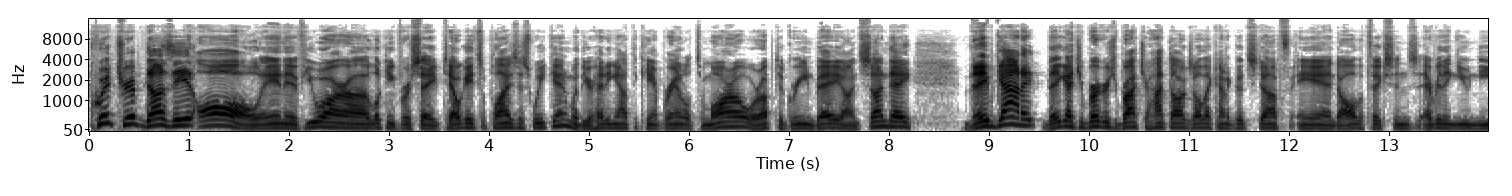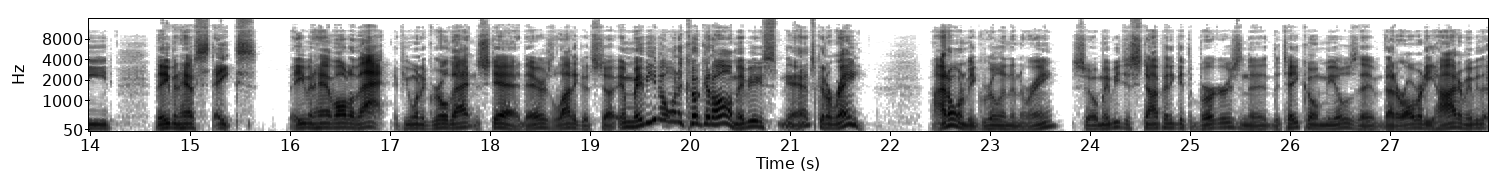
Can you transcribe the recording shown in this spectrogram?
Kwik Trip does it all. And if you are uh, looking for, say, tailgate supplies this weekend, whether you're heading out to Camp Randall tomorrow or up to Green Bay on Sunday, they've got it. They got your burgers, you brought your hot dogs, all that kind of good stuff, and all the fixings, everything you need. They even have steaks. They even have all of that if you want to grill that instead. There's a lot of good stuff. And maybe you don't want to cook at all. Maybe it's, yeah, it's going to rain. I don't want to be grilling in the rain. So maybe just stop in and get the burgers and the, the take home meals that, that are already hot, or maybe, the,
